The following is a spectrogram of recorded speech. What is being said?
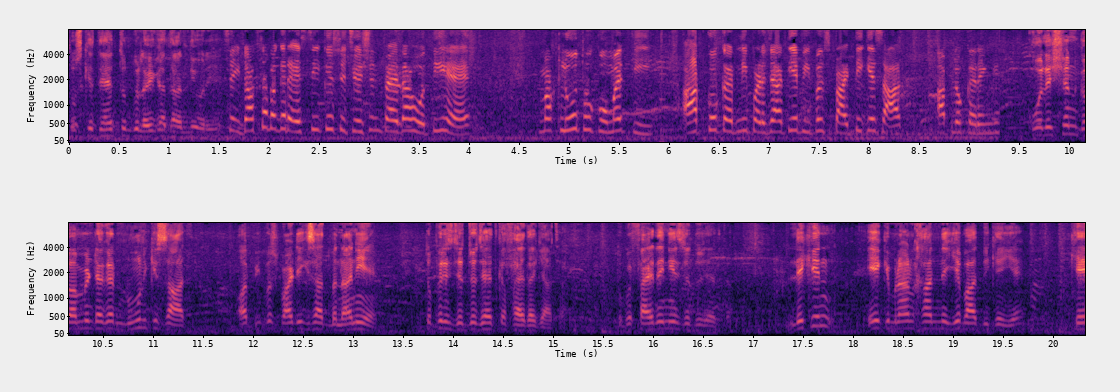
तो उसके तहत तो उनको लगेगा धांधली हो रही है। सही डॉक्टर साहब अगर ऐसी कोई सिचुएशन पैदा होती है मखलूत हुकूमत की आपको करनी पड़ जाती है पीपल्स पार्टी के साथ आप लोग करेंगे? कोलिशन गवर्नमेंट अगर नून के साथ और पीपल्स पार्टी के साथ बनानी है तो फिर इस जद्दोजहद का फ़ायदा क्या था? तो कोई फ़ायदा ही नहीं है इस जद्दोजहद का। लेकिन एक इमरान खान ने यह बात भी कही है कि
